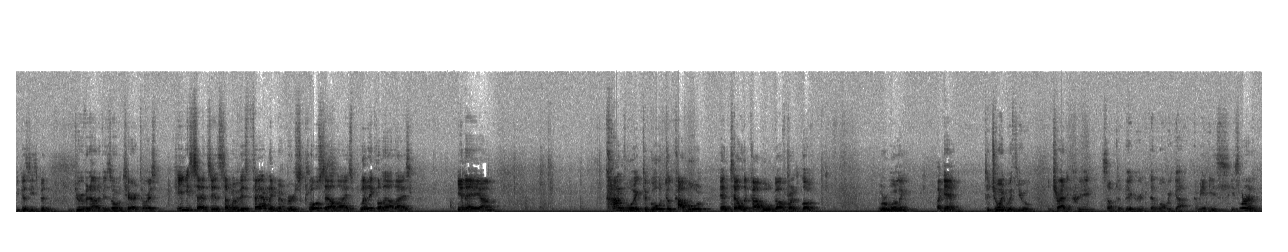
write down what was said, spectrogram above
because he's been driven out of his own territories. He sends in some of his family members, close allies, political allies, in a um, convoy to go to Kabul and tell the Kabul government, look, we're willing, again, to join with you and try to create something bigger than what we got. I mean, he's, he's learning.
